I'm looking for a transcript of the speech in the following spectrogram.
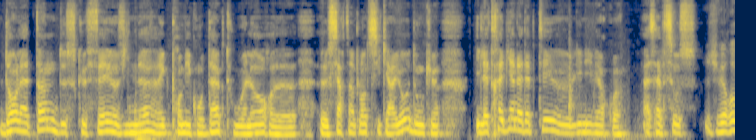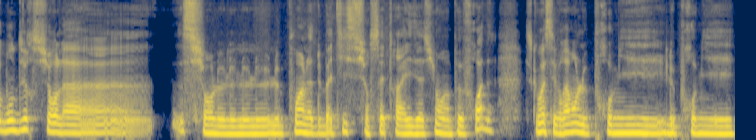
dans la teinte de ce que fait Villeneuve avec Premier Contact ou alors certains plans de Sicario. Donc, il a très bien adapté l'univers quoi à sa sauce. Je vais rebondir sur la sur le, le, le, le, point là de Baptiste sur cette réalisation un peu froide parce que moi c'est vraiment le premier le premier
